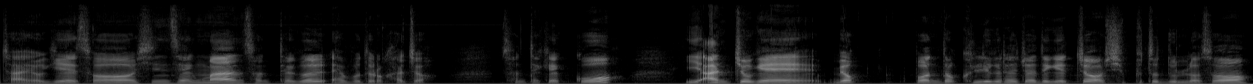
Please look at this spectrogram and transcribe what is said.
자, 여기에서 흰색만 선택을 해보도록 하죠. 선택했고 이 안쪽에 몇 번 더 클릭을 해줘야 되겠죠. Shift 눌러서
